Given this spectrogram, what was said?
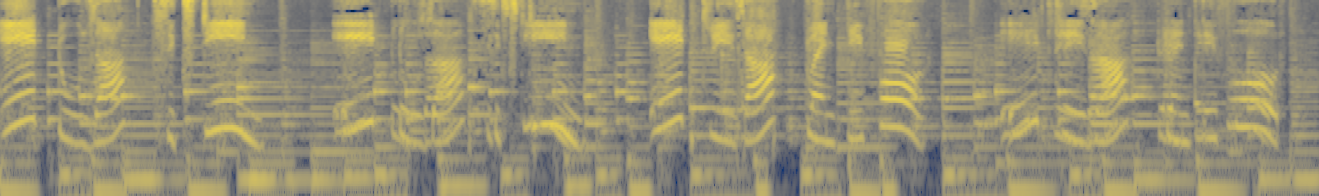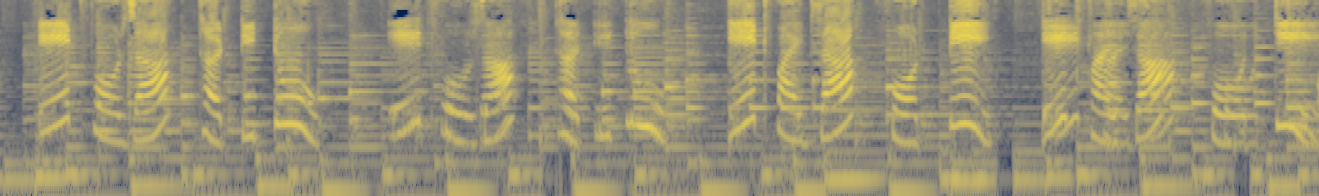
8 twos are 16. 8 twos are 16. 8 threes are 24. 8 threes are 24. 8 fours are 32. 8 fours are 32. 8 fives are 40. 8 fives are 40.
